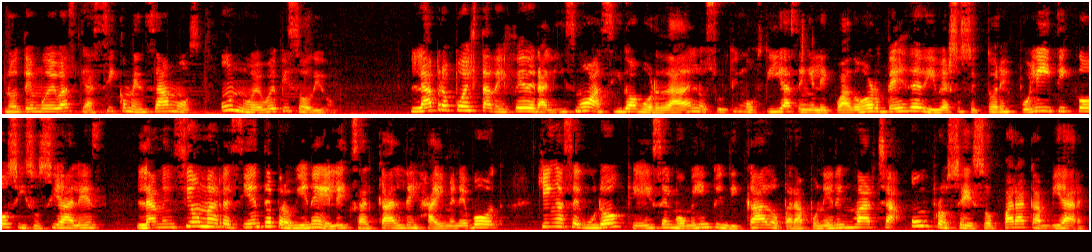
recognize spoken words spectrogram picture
No te muevas que así comenzamos un nuevo episodio. La propuesta de federalismo ha sido abordada en los últimos días en el Ecuador desde diversos sectores políticos y sociales. La mención más reciente proviene del exalcalde Jaime Nebot, quien aseguró que es el momento indicado para poner en marcha un proceso para cambiar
